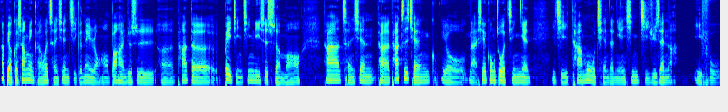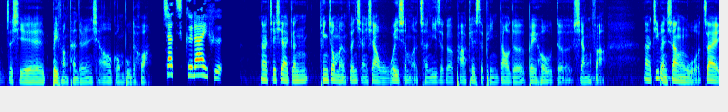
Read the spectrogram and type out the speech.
那表格上面可能会呈现几个内容哦，包含就是呃他的背景经历是什么。他呈现他他之前有哪些工作经验，以及他目前的年薪集聚在哪？以符这些被访谈的人想要公布的话。那接下来跟听众们分享一下我为什么成立这个 Podcast 频道的背后的想法。那基本上我在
